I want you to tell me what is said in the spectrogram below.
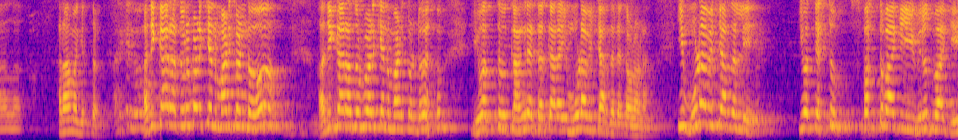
ಅಲ್ಲ ಆರಾಮಾಗಿರ್ತವೆ. ಅಧಿಕಾರ ದುರ್ಬಳಕೆಯನ್ನು ಮಾಡಿಕೊಂಡು ಅಧಿಕಾರ ದುರ್ಬಳಕೆಯನ್ನು ಮಾಡಿಕೊಂಡು ಇವತ್ತು ಕಾಂಗ್ರೆಸ್ ಸರ್ಕಾರ ಈ ಮೂಢ ವಿಚಾರದಲ್ಲೇ ತಗೊಳ್ಳೋಣ. ಈ ಮೂಢ ವಿಚಾರದಲ್ಲಿ ಇವತ್ತೆಷ್ಟು ಸ್ಪಷ್ಟವಾಗಿ, ವಿರುದ್ಧವಾಗಿ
